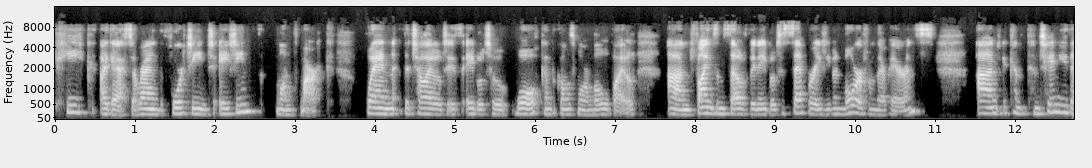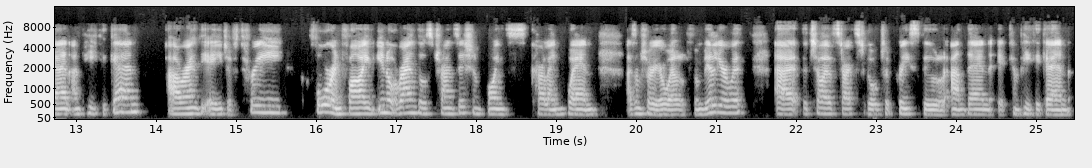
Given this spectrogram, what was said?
peak, I guess, around the 14 to 18 month mark when the child is able to walk and becomes more mobile and finds themselves being able to separate even more from their parents. And it can continue then and peak again around the age of three, four and five, you know, around those transition points, Caroline, when, as I'm sure you're well familiar with, uh, the child starts to go to preschool and then it can peak again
